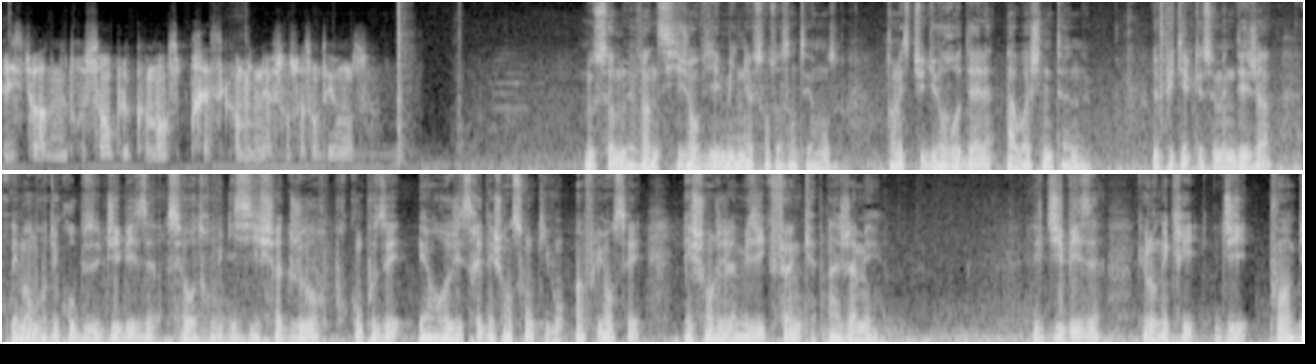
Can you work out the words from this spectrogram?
L'histoire de notre sample commence presque en 1971. Nous sommes le 26 janvier 1971, dans les studios Rodell à Washington. Depuis quelques semaines déjà, les membres du groupe The GBs se retrouvent ici chaque jour pour composer et enregistrer des chansons qui vont influencer et changer la musique funk à jamais. Les GBs, que l'on écrit G.B,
